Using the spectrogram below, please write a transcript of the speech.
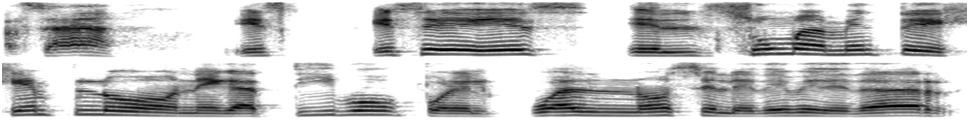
o sea, es ese es el sumamente ejemplo negativo por el cual no se le debe de dar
